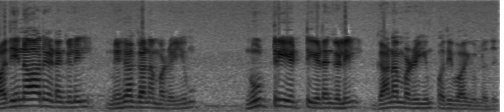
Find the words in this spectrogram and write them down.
பதினாறு இடங்களில் மிக கனமழையும் நூற்றி எட்டு இடங்களில் கனமழையும் பதிவாகியுள்ளது.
